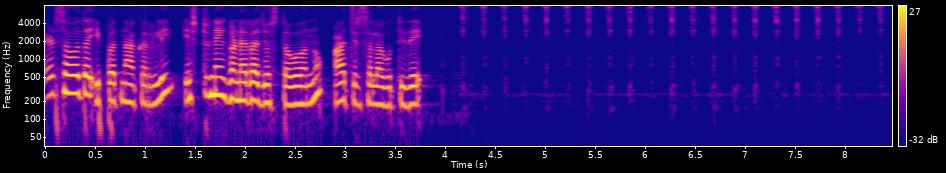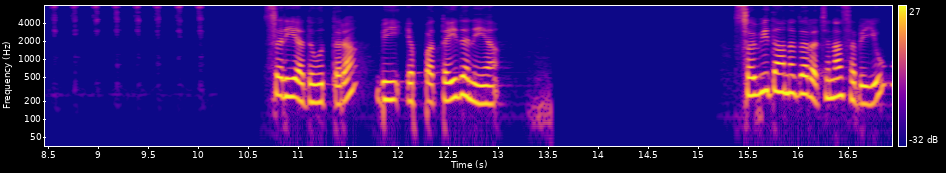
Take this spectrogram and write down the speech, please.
ಎರಡು ಸಾವಿರದ ಇಪ್ಪತ್ನಾಲ್ಕರಲ್ಲಿ ಎಷ್ಟನೇ ಗಣರಾಜ್ಯೋತ್ಸವವನ್ನು ಆಚರಿಸಲಾಗುತ್ತಿದೆ? ಸರಿಯಾದ ಉತ್ತರ, ಬಿ ಎಪ್ಪತ್ತೈದನೆಯ. ಸಂವಿಧಾನದ ರಚನಾ ಸಭೆಯು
